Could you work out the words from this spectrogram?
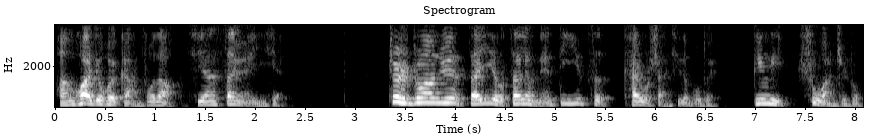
很快就会赶赴到西安三原一线。这是中央军在一九三六年第一次开入陕西的部队，兵力数万之众。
